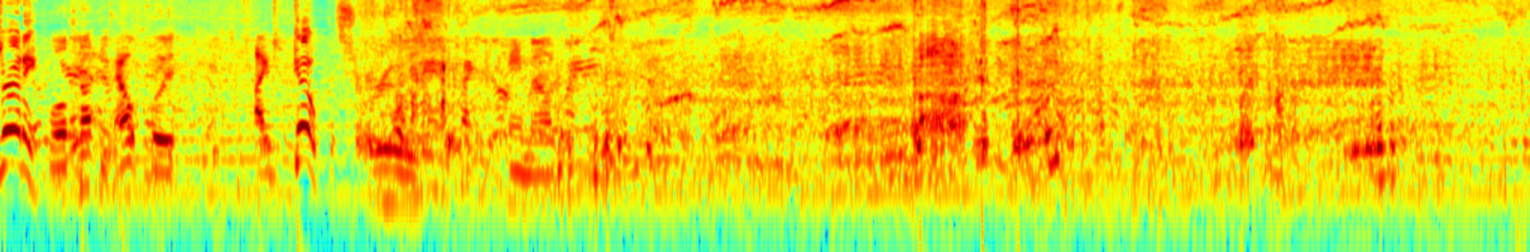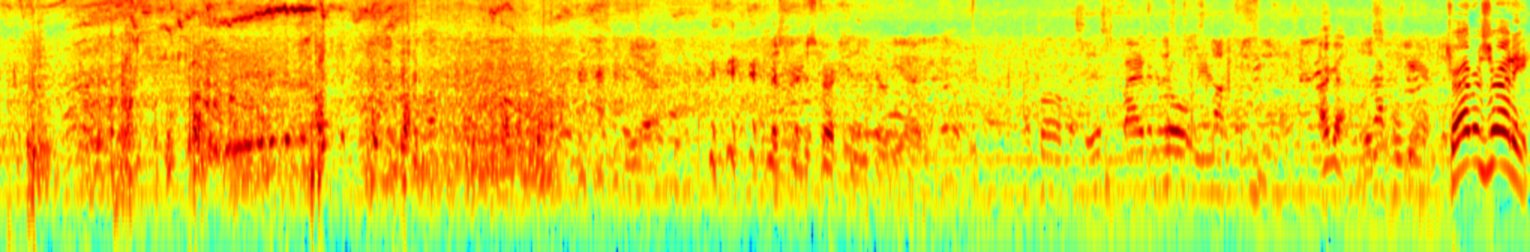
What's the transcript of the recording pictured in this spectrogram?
Ready. Well, it's not the output. I Go. the screws came out. Mr. Destruction and Cody. This is five in a row, man. I got this. Drivers ready.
